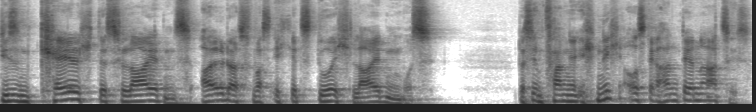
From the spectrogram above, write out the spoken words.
Diesen Kelch des Leidens, all das, was ich jetzt durchleiden muss, das empfange ich nicht aus der Hand der Nazis.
